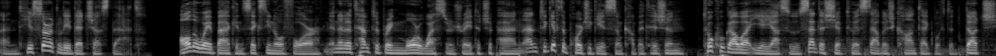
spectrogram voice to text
and he certainly did just that. All the way back in 1604, in an attempt to bring more Western trade to Japan and to give the Portuguese some competition, Tokugawa Ieyasu sent a ship to establish contact with the Dutch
